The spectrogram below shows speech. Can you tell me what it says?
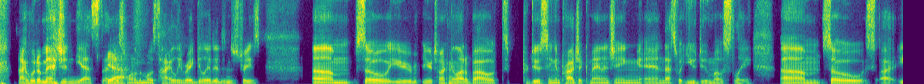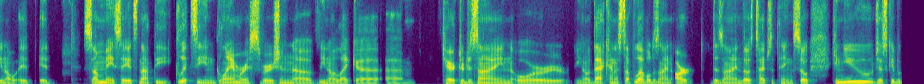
i would imagine yes that yeah. is one of the most highly regulated industries. Um so you're you're talking a lot about producing and project managing and that's what you do mostly. Um so uh, you know it it some may say it's not the glitzy and glamorous version of you know like a uh, um, character design or you know that kind of stuff level design art design those types of things. So can you just give a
